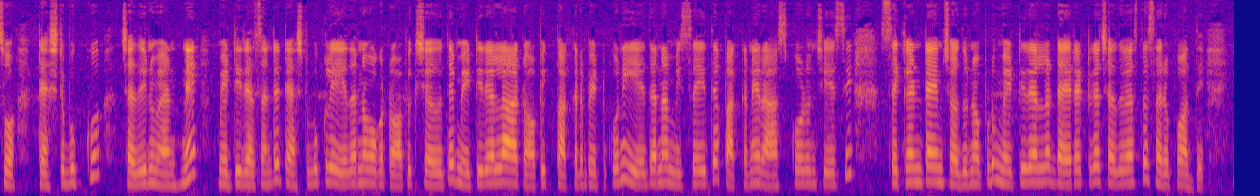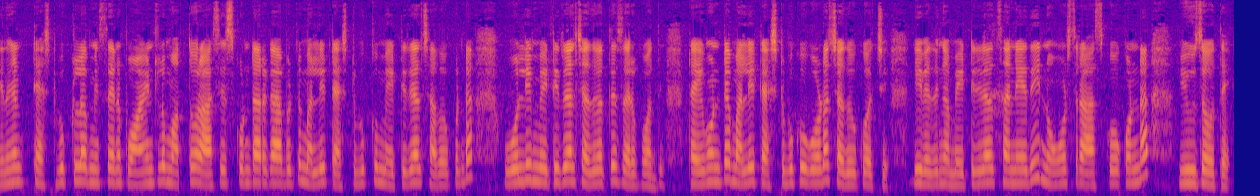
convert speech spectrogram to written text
సో టెక్స్ట్ బుక్ చదివిన వెంటనే మెటీరియల్స్ అంటే టెక్స్ట్ బుక్లో ఏదైనా ఒక టాపిక్ చదివితే మెటీరియల్ ఆ టాపిక్ పక్కన పెట్టుకొని ఏదైనా మిస్ అయితే పక్కనే రాసుకోవడం చేసి సెకండ్ టైం చదివినప్పుడు మెటీరియల్లో డైరెక్ట్గా చదివేస్తే సరిపోద్ది. ఎందుకంటే టెక్స్ట్ బుక్లో మిస్ అయిన పాయింట్లు మొత్తం రాసేసుకుంటారు కాబట్టి మళ్ళీ టెక్స్ట్ బుక్ మెటీరియల్ చదవకుండా ఓన్లీ మెటీరియల్ చదివితే సరిపోద్ది. టైం ఉంటే మళ్ళీ టెక్స్ట్ బుక్ కూడా చదువుకోవచ్చు. ఈ విధంగా మెటీరియల్స్ అనేది నోట్స్ రాసుకోకుండా యూజ్ అవుతాయి.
